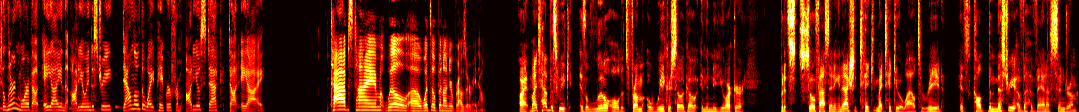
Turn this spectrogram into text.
To learn more about AI in the audio industry, download the white paper from audiostack.ai. Tabs time. Will, uh, what's open on your browser right now? All right, my tab this week is a little old. It's from a week or so ago in the New Yorker, but it's so fascinating and it actually take might take you a while to read. It's called The Mystery of the Havana Syndrome.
